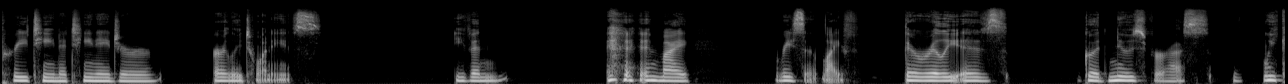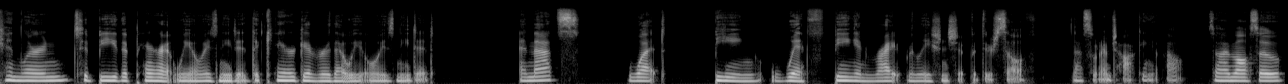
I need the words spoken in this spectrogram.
preteen, a teenager, early 20s, even in my recent life. There really is good news for us. We can learn to be the parent we always needed, the caregiver that we always needed. And that's what being with, being in right relationship with yourself, that's what I'm talking about. So I'm also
